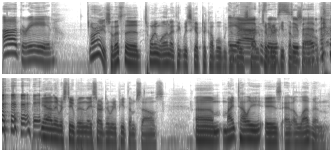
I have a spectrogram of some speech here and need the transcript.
Agreed. All right, so that's the twenty-one. I think we skipped a couple because they started to they repeat themselves. yeah, they were stupid and they started to repeat themselves. Um, my tally is at eleven.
